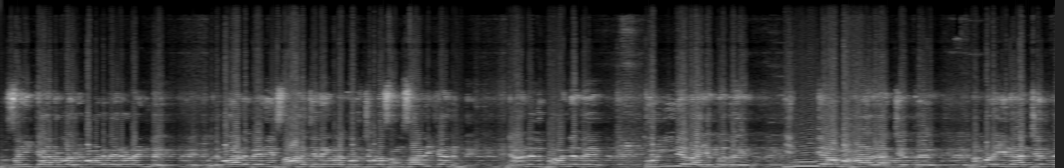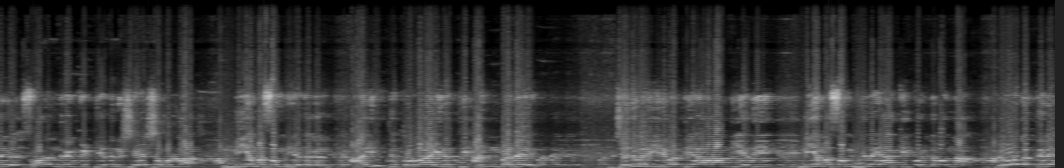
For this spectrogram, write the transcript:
പ്രസംഗിക്കാനുള്ള ഒരുപാട് പേര് ഇവിടെ ഉണ്ട്. ഒരുപാട് പേര് ഈ സാഹചര്യങ്ങളെ കുറിച്ച് ഇവിടെ സംസാരിക്കാനുണ്ട്. ഞാനിത് പറഞ്ഞത് തുല്യത എന്നത് ഇന്ത്യ മഹാരാജ്യത്ത് നമ്മുടെ ഈ രാജ്യത്ത് സ്വാതന്ത്ര്യം കിട്ടിയതിന് ശേഷമുള്ള നിയമസംഹിതകൾ ആയിരത്തി തൊള്ളായിരത്തി അൻപത് ജനുവരി ഇരുപത്തിയാറാം തീയതി നിയമസംഹിതയാക്കി കൊണ്ടുവന്ന ലോകത്തിലെ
